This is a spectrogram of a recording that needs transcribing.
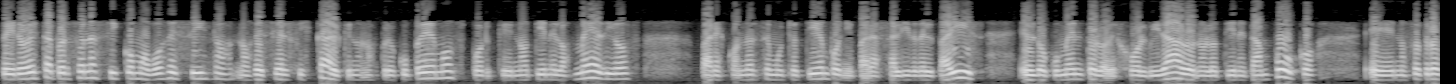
Pero esta persona, sí como vos decís, nos, nos decía el fiscal que no nos preocupemos porque no tiene los medios para esconderse mucho tiempo ni para salir del país. El documento lo dejó olvidado, no lo tiene tampoco. Eh, nosotros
